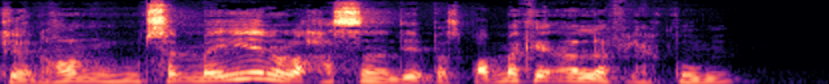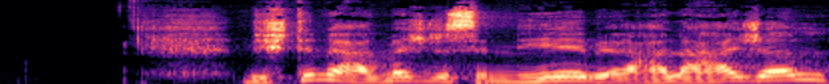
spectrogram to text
كان هون مسميينه لحسن دياب بس ما كان ألف الحكومة. بيجتمع المجلس النيابي على عجل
